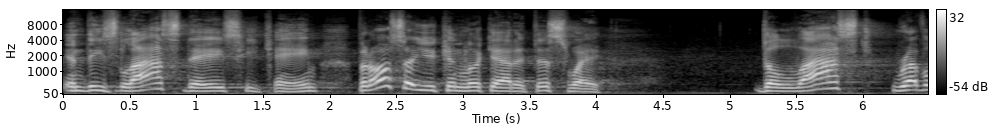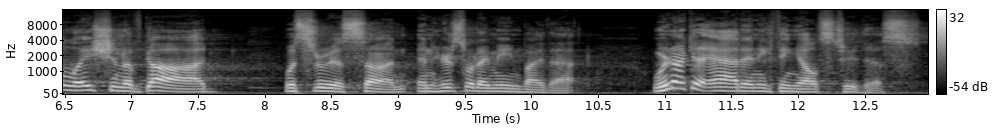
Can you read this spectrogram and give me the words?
in these last days, he came, but also you can look at it this way the last revelation of God was through his son. And here's what I mean by that we're not going to add anything else to this.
